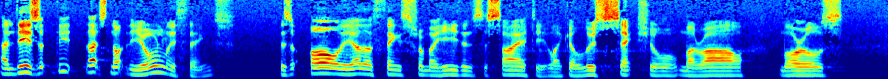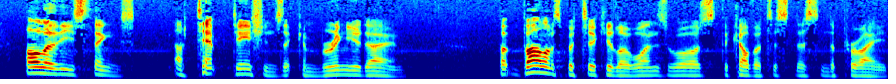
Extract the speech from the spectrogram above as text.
And these, that's not the only things. There's all the other things from a heathen society, like a loose sexual morale, morals. All of these things are temptations that can bring you down. But Balaam's particular ones was the covetousness and the pride.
